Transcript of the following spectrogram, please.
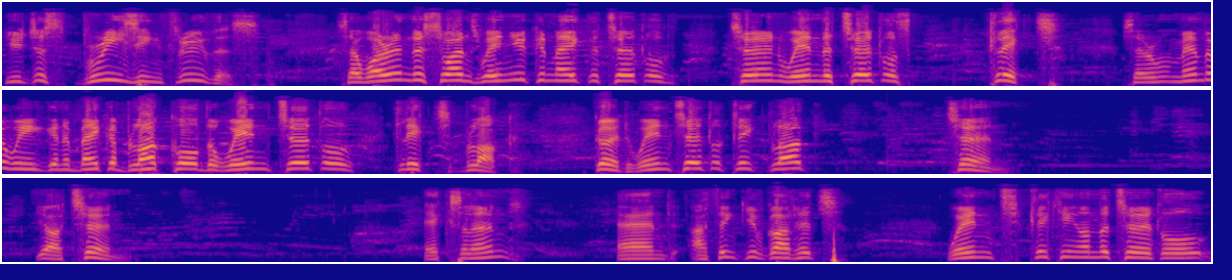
You're just breezing through this. So, Warren, this one's when you can make the turtle turn when the turtle's clicked. So, remember, we're going to make a block called the when turtle clicked block. Good. When turtle click block, turn. Yeah, turn. Excellent. And I think you've got it when clicking on the turtle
